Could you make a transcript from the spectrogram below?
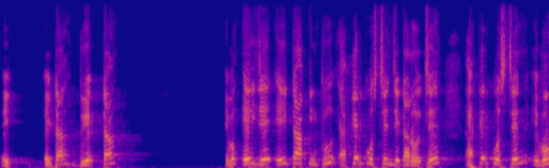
এই, এইটা, দুই একটা। এবং এই যে, এইটা কিন্তু একের কোশ্চেন যেটা রয়েছে, একের কোশ্চেন এবং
